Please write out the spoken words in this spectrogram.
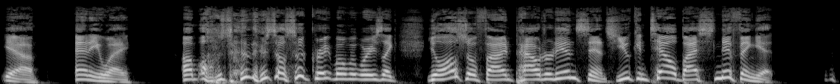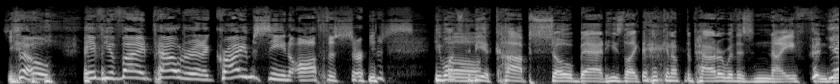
Yeah. Anyway. Um, also, there's also a great moment where he's like, you'll also find powdered incense. You can tell by sniffing it. So if you find powder at a crime scene, officers. He wants Oh. to be a cop so bad. He's like picking up the powder with his knife and Yeah,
